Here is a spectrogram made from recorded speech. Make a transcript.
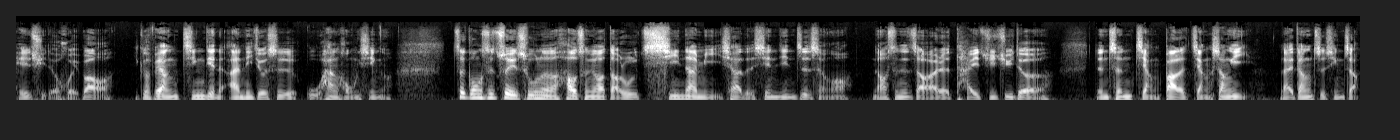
可以取得回报啊。一个非常经典的案例就是武汉红星啊，这公司最初呢号称要导入七纳米以下的先进制程哦，然后甚至找来了台积居的人称蒋爸的蒋尚义来当执行长，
